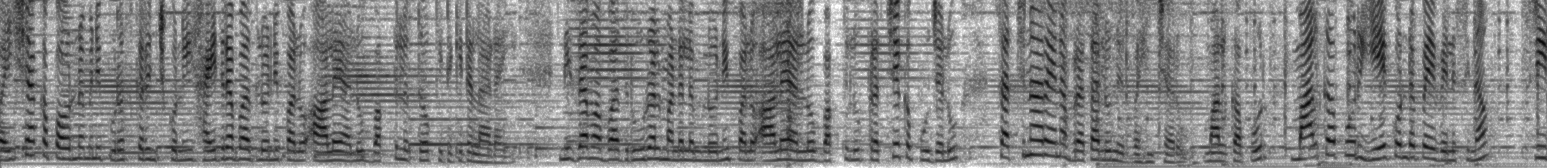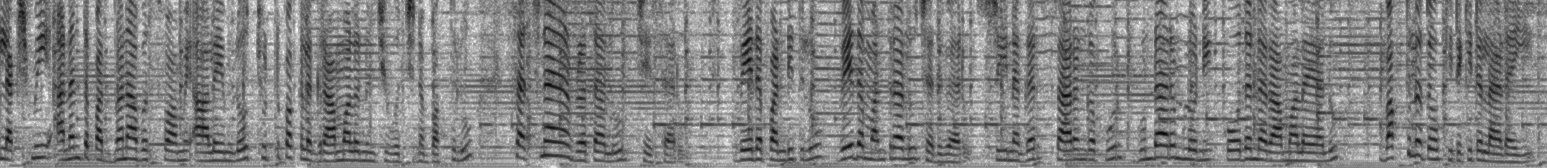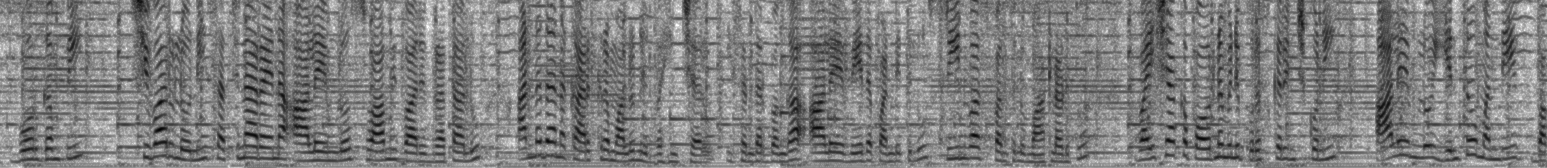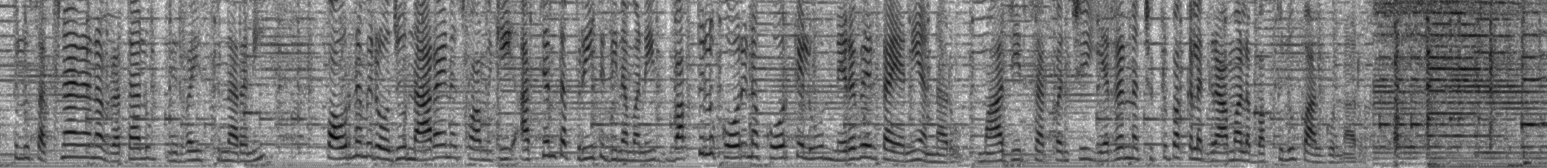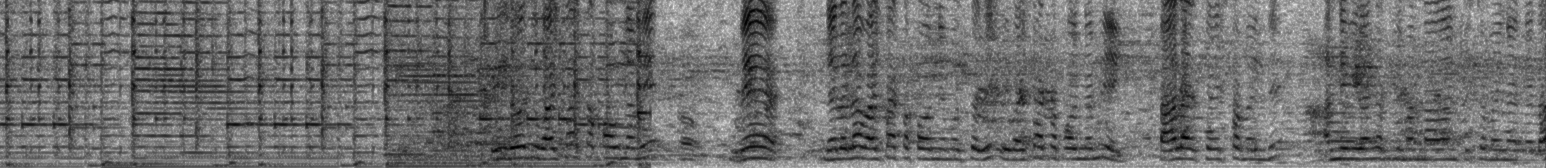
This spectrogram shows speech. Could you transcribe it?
వైశాఖ పౌర్ణమిని పురస్కరించుకొని హైదరాబాద్లోని పలు ఆలయాలు భక్తులతో కిటకిటలాడాయి. నిజామాబాద్ రూరల్ మండలంలోని పలు ఆలయాల్లో భక్తులు ప్రత్యేక పూజలు సత్యనారాయణ వ్రతాలు నిర్వహించారు. మాల్కాపూర్ మాల్కాపూర్ ఏ కొండపై వెలిసిన శ్రీ లక్ష్మీ అనంత పద్మనాభ స్వామి ఆలయంలో చుట్టుపక్కల గ్రామాల నుంచి వచ్చిన భక్తులు సత్యనారాయణ వ్రతాలు చేశారు. వేద పండితులు వేద మంత్రాలు చదివారు. శ్రీనగర్ సారంగపూర్ గుండారంలోని కోదండ రామాలయాలు భక్తులతో కిటకిటలాడాయి. బోర్గంపి శివారులోని సత్యనారాయణ ఆలయంలో స్వామి వారి వ్రతాలు అన్నదాన కార్యక్రమాలు నిర్వహించారు. ఈ సందర్భంగా ఆలయ వేద పండితులు శ్రీనివాస్ పంతులు మాట్లాడుతూ వైశాఖ పౌర్ణమిని పురస్కరించుకొని ఆలయంలో ఎంతో మంది భక్తులు సత్యనారాయణ వ్రతాలు నిర్వహిస్తున్నారని పౌర్ణమి రోజు నారాయణ స్వామికి అత్యంత ప్రీతి దినమని భక్తులు కోరిన కోర్కెలు నెరవేరుతాయని అన్నారు. మాజీ సర్పంచ్ ఎర్రన్న చుట్టుపక్కల గ్రామాల భక్తులు పాల్గొన్నారు. ఈరోజు వైశాఖ పౌర్ణమి. మే నెలలో వైశాఖ పౌర్ణమి వస్తుంది. ఈ వైశాఖ పౌర్ణమి చాలా శ్రేష్టమైంది. అన్ని విధంగా శ్రీమన్నారాయణకి ఇష్టమైన నెల.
